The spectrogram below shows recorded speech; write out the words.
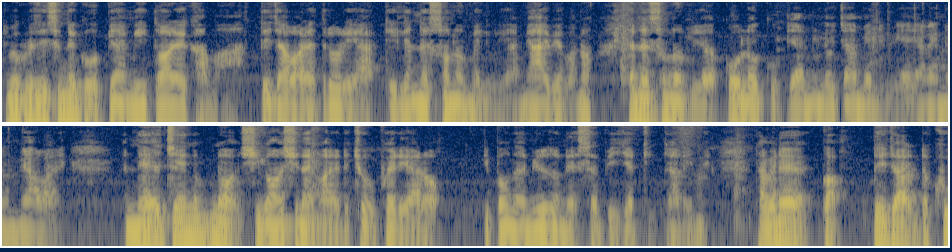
ဒီမိုကရေစီစနစ်ကိုပြန်ပြီးသွားတဲ့အခါမှာသိကြပါတယ်သူတို့တွေကဒီလက်နက်ဆွန့်လွတ်မဲ့လူတွေအများကြီးပဲပေါ့နော်လက်နက်ဆွန့်လွတ်ပြီးတော့ကိုယ့်လုပ်ကိုပြန်ပြီးလုပ်ကြမဲ့လူတွေရခိုင်နှုန်းများပါတယ်အနေအချင်းတော့ရှိကောင်းရှိနိုင်ပါတယ်တချို့အဖွဲ့တွေကတော့ဒီပုံစံမျိုးစုံနဲ့ဆက်ပြီးရက်တည်ကြလိမ့်မယ် ဒါပေမဲ့တေချာတစ်ခု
